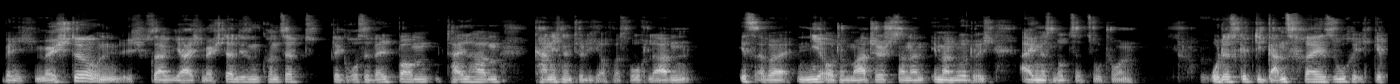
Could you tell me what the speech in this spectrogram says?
wenn ich möchte und ich sage, ja, ich möchte an diesem Konzept der große Weltbaum teilhaben, kann ich natürlich auch was hochladen, ist aber nie automatisch, sondern immer nur durch eigenes Nutzerzutun. Oder es gibt die ganz freie Suche, ich gebe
